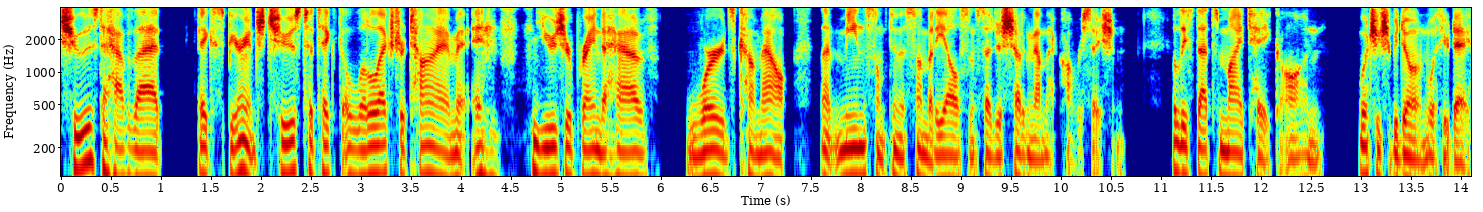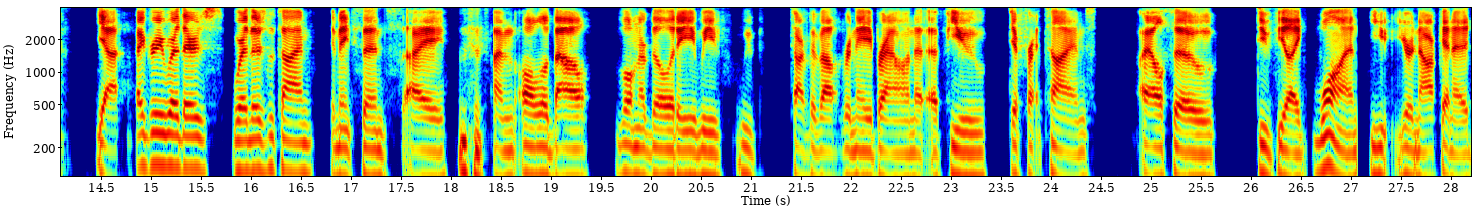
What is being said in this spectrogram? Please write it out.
Choose to have that experience. Choose to take a little extra time and use your brain to have words come out that mean something to somebody else instead of just shutting down that conversation. At least that's my take on what you should be doing with your day. Yeah, I agree. Where there's where there's the time, it makes sense. I mm-hmm. I'm all about vulnerability. We've we've talked about Brene Brown a, a few different times. I also do feel like one, you, you're not going to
